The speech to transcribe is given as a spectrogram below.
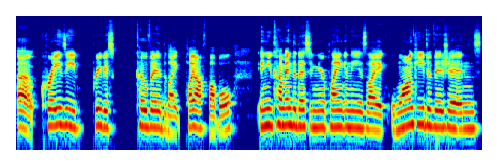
a crazy previous COVID like playoff bubble and you come into this and you're playing in these like wonky divisions,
